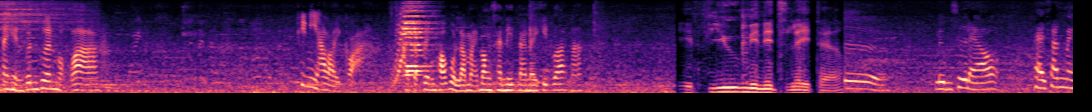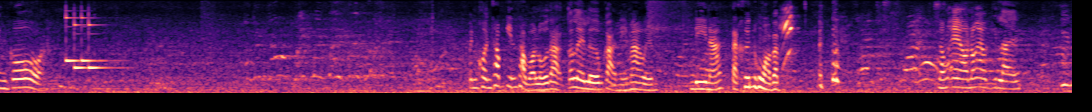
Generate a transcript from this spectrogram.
แต่เห็นเพื่อนๆบอกว่า ที่นี่อร่อยกว่า อาจจะเป็นเพราะผลไม้บางชนิดนะนายคิดว่านะ A few minutes later. คือลืมชื่อแล้ว Passion Mango เป็นคนชอบกินสับวะรดอะก็เลยเลิฟกับอันนี้มากเลย ดีนะ แต่ขึ้นหัวแบบ น้องแอลน้องแอลกินอะไร กิน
